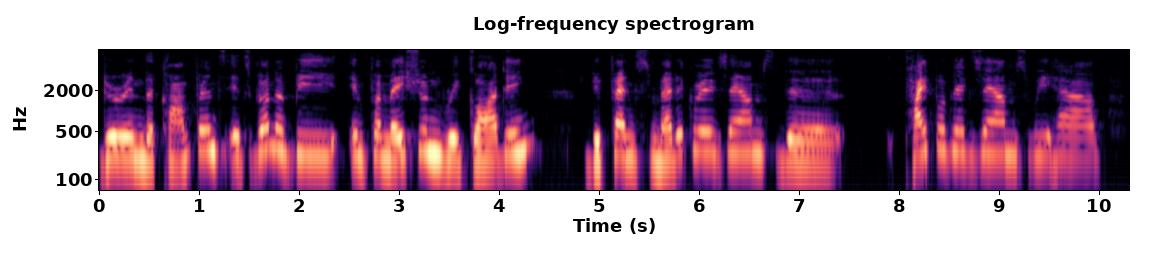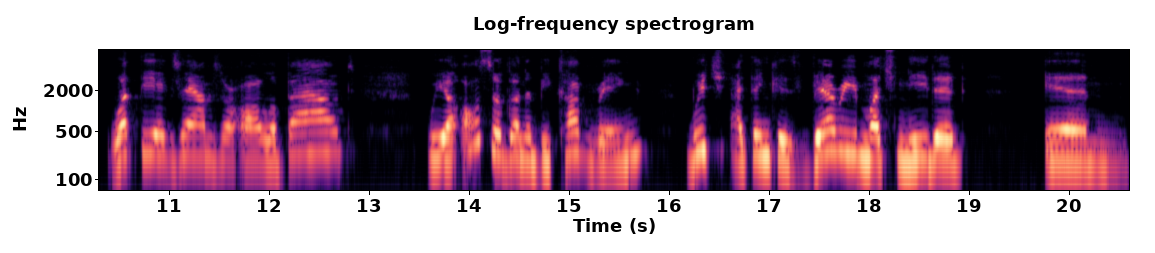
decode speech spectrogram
during the conference. It's going to be information regarding defense medical exams, the type of exams we have, what the exams are all about. We are also going to be covering, which I think is very much needed in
